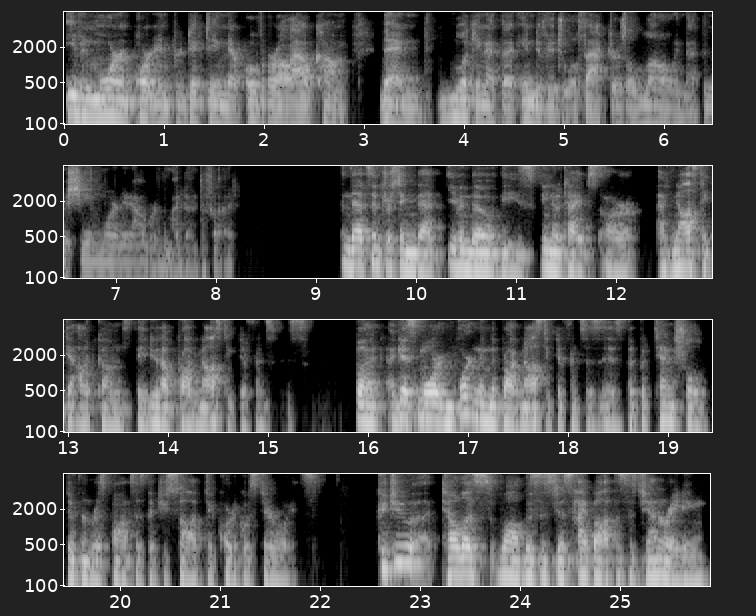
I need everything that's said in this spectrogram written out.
even more important in predicting their overall outcome than looking at the individual factors alone that the machine learning algorithm identified. And that's interesting that even though these phenotypes are agnostic to outcomes, they do have prognostic differences. But I guess more important than the prognostic differences is the potential different responses that you saw to corticosteroids. Could you uh, tell us, while this is just hypothesis generating,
